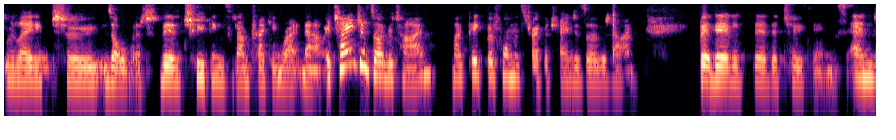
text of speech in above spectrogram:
relating to Xolvit. They're the two things that I'm tracking right now. It changes over time. My peak performance tracker changes over time, but they're the, they're the two things. And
